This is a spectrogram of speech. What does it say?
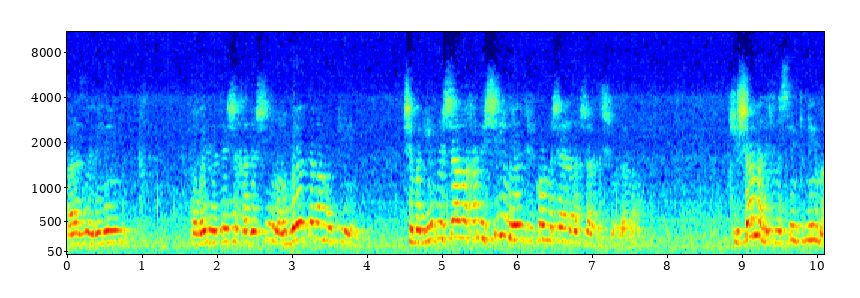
ואז מבינים 49 חדשים, הרבה יותר עמוקים. כשמגיעים לשער החמישים רואים שכל מה שהיה עד עכשיו זה שום דבר. כי שם נכנסים פנימה.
